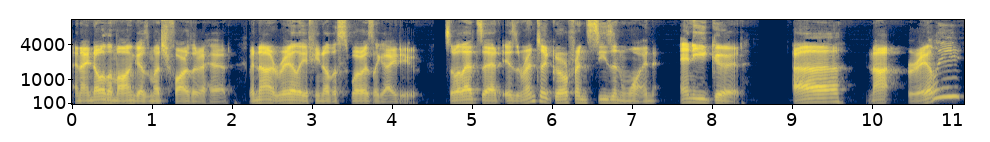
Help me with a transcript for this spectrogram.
and I know the manga is much farther ahead, but not really if you know the spoilers like I do. So, with that said, is Rent a Girlfriend season 1 any good? Uh, not really?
